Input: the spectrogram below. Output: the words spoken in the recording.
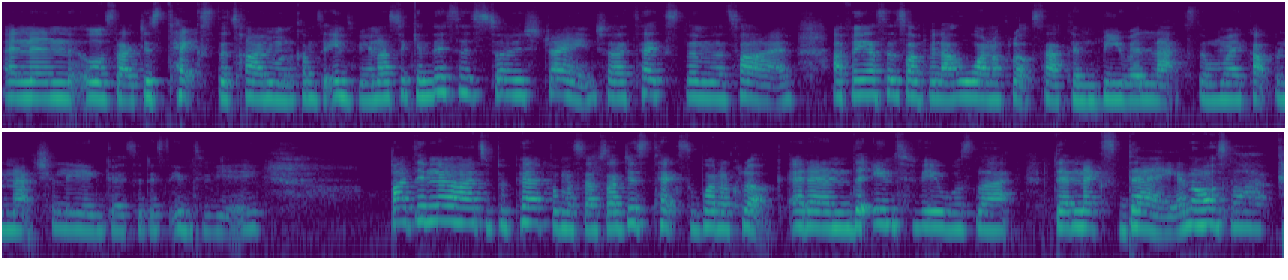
And then it was like, just text the time you want to come to interview. And I was thinking, this is so strange. So I text them the time. I think I said something like one o'clock so I can be relaxed and wake up naturally and go to this interview. But I didn't know how to prepare for myself, so I just texted one o'clock. And then the interview was like the next day. And I was like,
